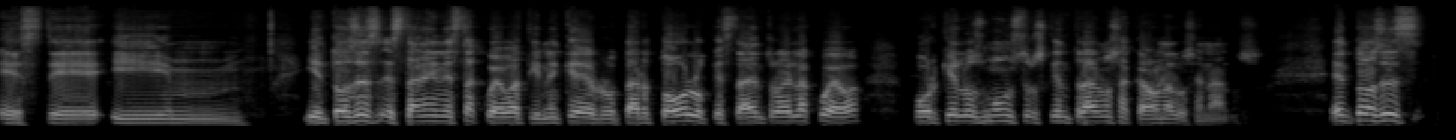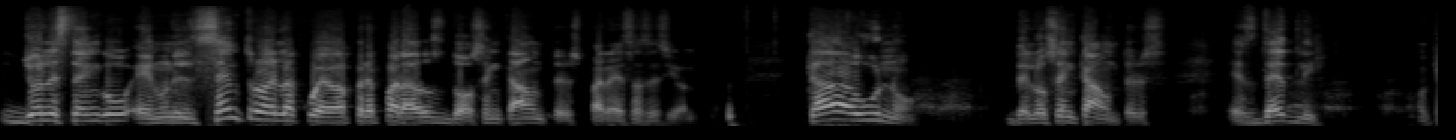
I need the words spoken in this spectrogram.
este, y, mm, y entonces están en esta cueva, tienen que derrotar todo lo que está dentro de la cueva, porque los monstruos que entraron sacaron a los enanos. Entonces, yo les tengo en el centro de la cueva preparados dos encounters para esa sesión. cada uno de los encounters es deadly. ¿Ok?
